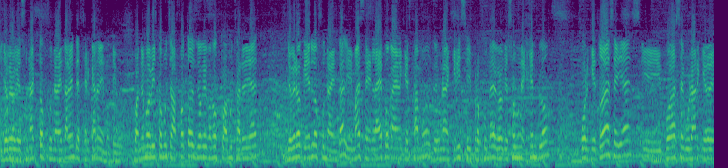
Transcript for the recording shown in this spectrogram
Y yo creo que es un acto fundamentalmente cercano y emotivo. Cuando hemos visto muchas fotos, yo que conozco a muchas de ellas, yo creo que es lo fundamental y más en la época en la que estamos, de una crisis profunda, yo creo que son un ejemplo porque todas ellas, y puedo asegurar que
